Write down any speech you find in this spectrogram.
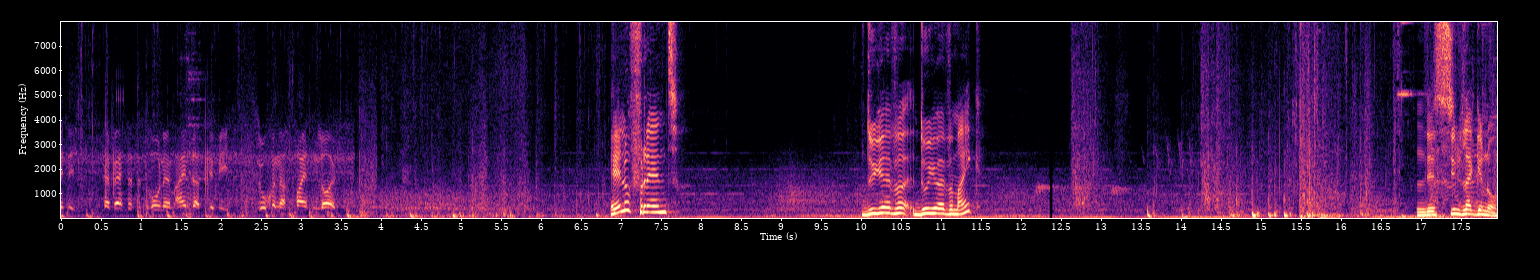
Bestätigt. Verbesserte Drohne im Einsatzgebiet. Suche nach Feinden läuft. Hello, friend. Do you have a, do you have a mic? This seems like you know.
